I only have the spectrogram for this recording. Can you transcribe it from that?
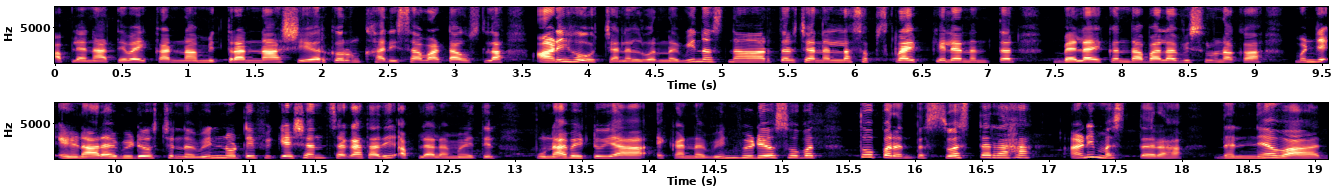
आपल्या नातेवाईकांना मित्रांना शेअर करून खारीसा वाटा उचला. आणि हो चॅनलवर नवीन असणार तर चॅनलला सबस्क्राईब केल्यानंतर बेलायकन दाबायला विसरू नका. म्हणजे येणाऱ्या व्हिडिओजचे नवीन नोटिफिकेशन सगळ्यात आधी आपल्याला मिळतील. पुन्हा भेटूया एका नवीन व्हिडिओसोबत तोपर्यंत स्वस्त रहा आणि मस्त रहा. धन्यवाद.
